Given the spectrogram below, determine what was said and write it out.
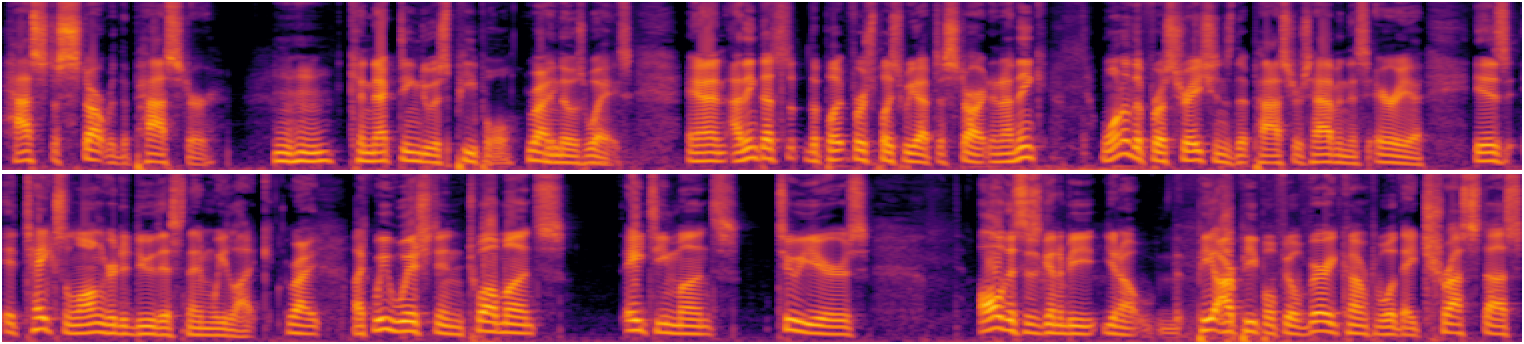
has to start with the pastor mm-hmm. connecting to his people right. in those ways. And I think that's the first place we have to start. And I think one of the frustrations that pastors have in this area is it takes longer to do this than we like. Right. Like we wished in 12 months, 18 months, two years, all this is going to be, you know, our people feel very comfortable. They trust us.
